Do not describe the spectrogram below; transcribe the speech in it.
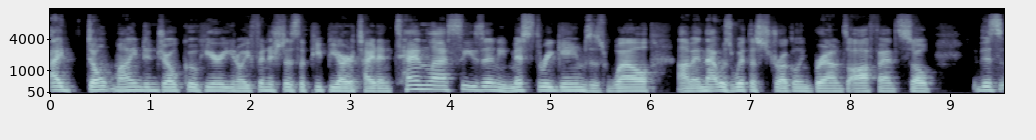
I, don't mind Njoku here. You know, he finished as the PPR tight end 10 last season. He missed three games as well. Um, and that was with a struggling Browns offense. So this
